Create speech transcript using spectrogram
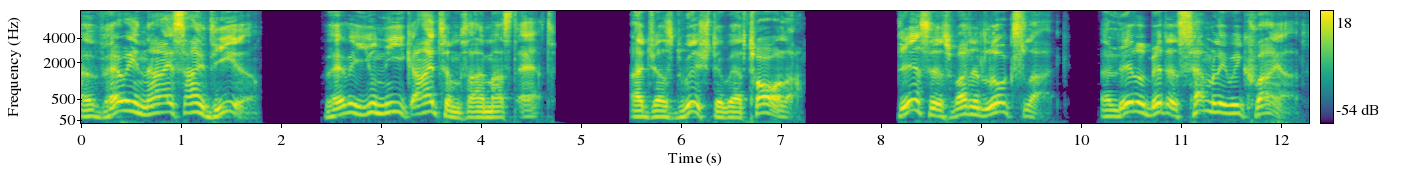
A very nice idea. Very unique items I must add. I just wish they were taller. This is what it looks like. A little bit assembly required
